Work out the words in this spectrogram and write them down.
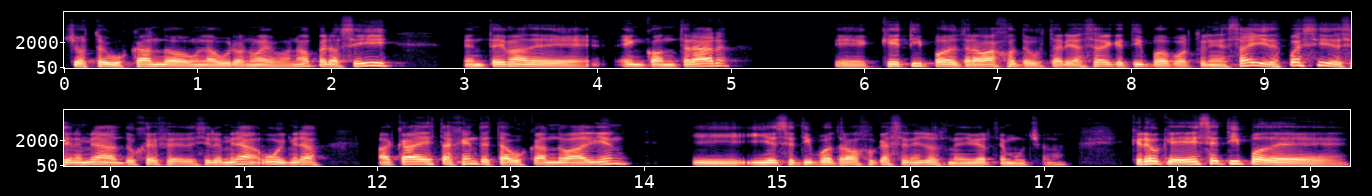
yo estoy buscando un laburo nuevo, ¿no? Pero sí en tema de encontrar eh, qué tipo de trabajo te gustaría hacer, qué tipo de oportunidades hay, y después sí decirle, mira, a tu jefe, decirle, mira, uy, mira, acá esta gente está buscando a alguien Y, ese tipo de trabajo que hacen ellos me divierte mucho. ¿no? Creo que ese tipo de,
